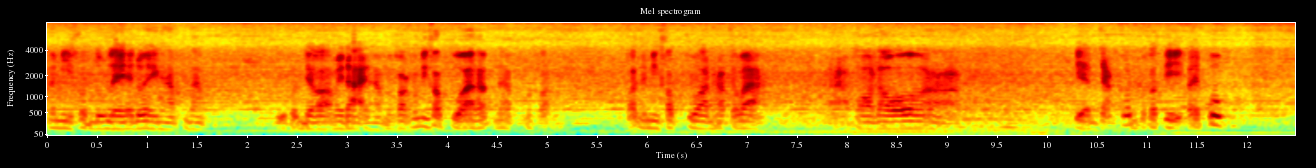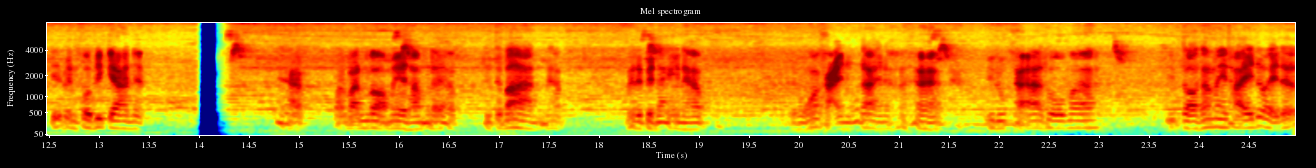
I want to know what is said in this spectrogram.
ไม่มีคนดูแลด้วยครับนะครับ อยู่คนเดียวไม่ได้นะครับ เมื่อก่อนก็มีครอบครัวครับนะครับ เมื่อก่อนก่อนจะมีครอบครัวนะครับ แต่ว่าอพอเราเปลี่ยนจากคนปกติไปปุ๊บเปลี่ยนเป็นคนพิการเนี่ยนะครับวันวันก็ไม่ได้ทำอะไรครับอยู่แต่บ้านนะครับ ไม่ได้เป็นไหนนะครับ แต่ผมก็ขายหนูได้นะมีลูกค้าโทรมาติดต่อทั้งในไทยด้วยแล้ว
